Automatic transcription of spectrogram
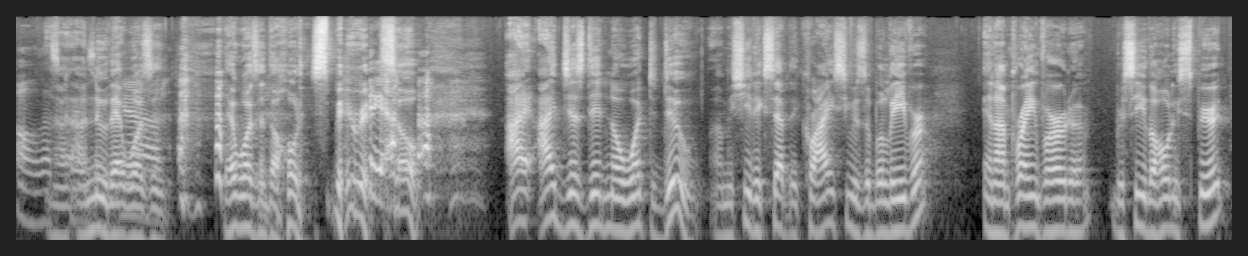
Oh, that's I. I knew that yeah. wasn't that wasn't the Holy Spirit. Yeah. So I I just didn't know what to do. I mean, she'd accepted Christ. She was a believer and I'm praying for her to receive the Holy Spirit.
